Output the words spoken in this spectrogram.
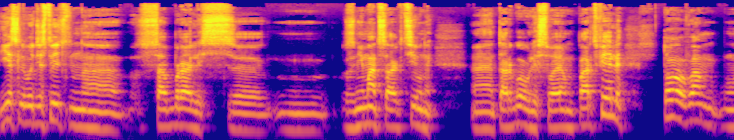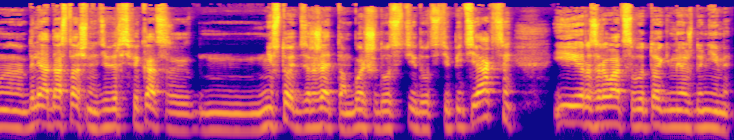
если вы действительно собрались э, заниматься активной Э, торговли в своем портфеле, то вам э, для достаточной диверсификации не стоит держать там больше 20-25 акций и разрываться в итоге между ними.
